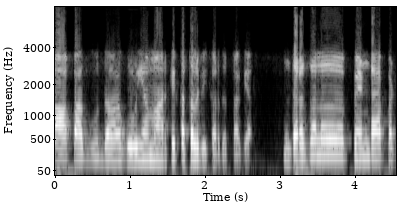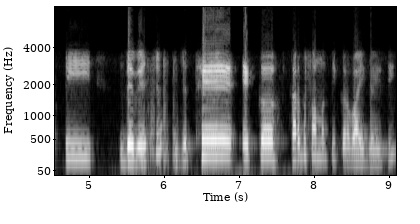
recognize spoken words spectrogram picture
ਆਪ ਆਗੂ ਦਾ ਗੋਲੀਆਂ ਮਾਰ ਕੇ ਕਤਲ ਵੀ ਕਰ ਦਿੱਤਾ ਗਿਆ। ਦਰਅਸਲ ਪਿੰਡ ਹੈ ਪੱਟੀ ਦੇ ਵਿੱਚ ਜਿੱਥੇ ਇੱਕ ਸਰਬਸੰਮਤੀ ਕਰਵਾਈ ਗਈ ਸੀ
